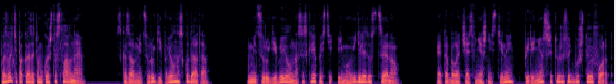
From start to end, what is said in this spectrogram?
Позвольте показать вам кое-что славное, сказал Мицуруги и повел нас куда-то. Мицуруги вывел нас из крепости, и мы увидели эту сцену. Это была часть внешней стены, перенесшей ту же судьбу, что и форт.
